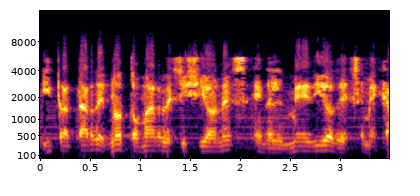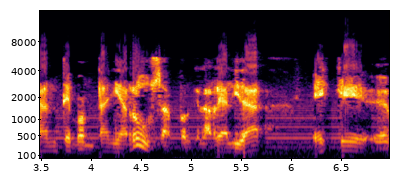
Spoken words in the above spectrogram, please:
y tratar de no tomar decisiones en el medio de semejante montaña rusa, porque la realidad es que eh,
